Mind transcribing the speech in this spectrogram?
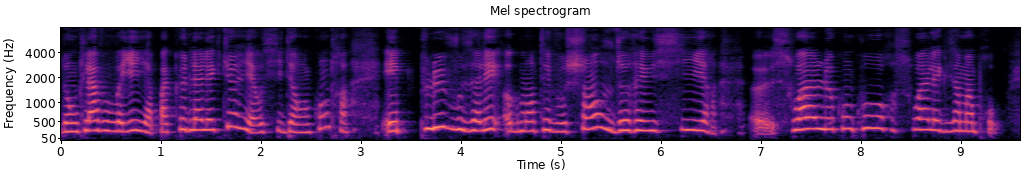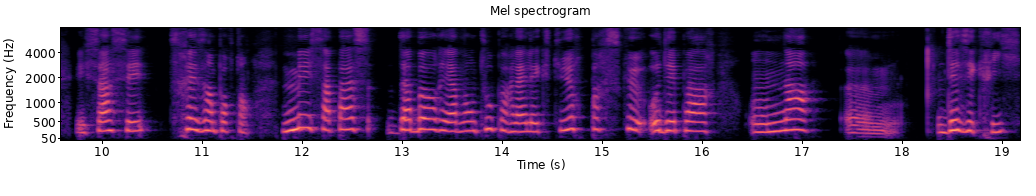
donc là vous voyez il n'y a pas que de la lecture, il y a aussi des rencontres, et plus vous allez augmenter vos chances de réussir soit le concours, soit l'examen pro. Et ça c'est très important. Mais ça passe d'abord et avant tout par la lecture parce que au départ, on a euh, des écrits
